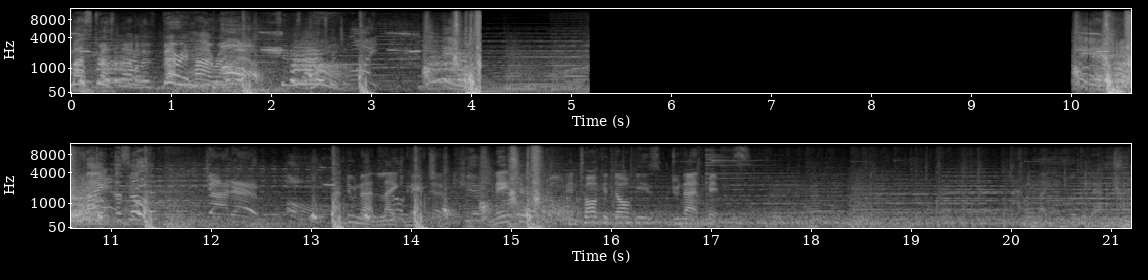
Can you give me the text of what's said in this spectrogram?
My stress level is very high right now. Oh. See this eye twitching? Hey. Hey, talking donkeys do not mix. Like look that tree.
